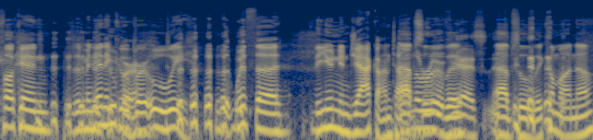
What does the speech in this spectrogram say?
fucking The Mini, Mini Cooper, Cooper. Ooh wee. with the the Union Jack on top. On the roof, Absolutely. yes. Absolutely. Come on now.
